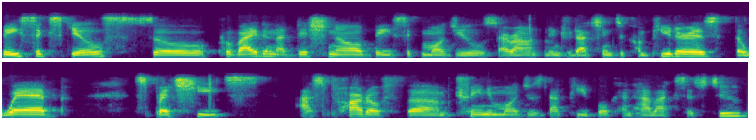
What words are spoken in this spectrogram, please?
basic skills. So providing additional basic modules around introduction to computers, the web, spreadsheets as part of um, training modules that people can have access to.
